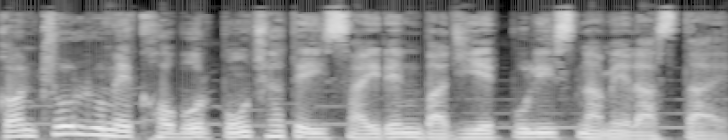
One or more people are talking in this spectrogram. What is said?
কন্ট্রোল রুমে খবর পৌঁছাতেই সাইরেন বাজিয়ে পুলিশ নামে রাস্তায়।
